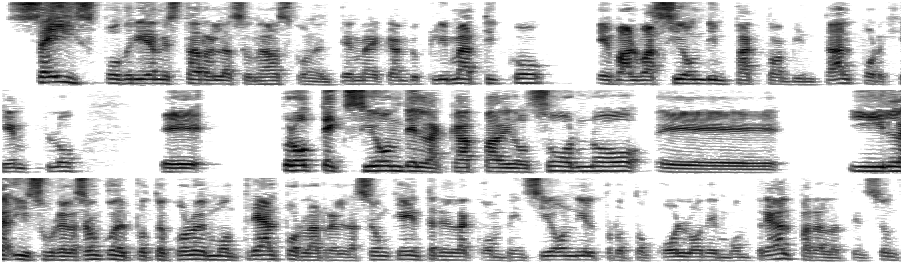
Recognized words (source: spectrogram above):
seis podrían estar relacionadas con el tema de cambio climático, evaluación de impacto ambiental, por ejemplo, eh, protección de la capa de ozono eh, y, su relación con el protocolo de Montreal por la relación que entre la convención y el protocolo de Montreal para la atención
